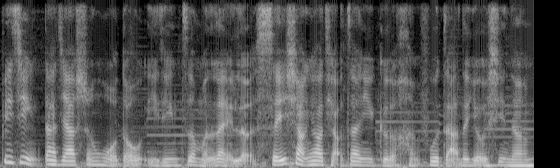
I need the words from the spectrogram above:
毕竟大家生活都已经这么累了，谁想要挑战一个很复杂的游戏呢？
